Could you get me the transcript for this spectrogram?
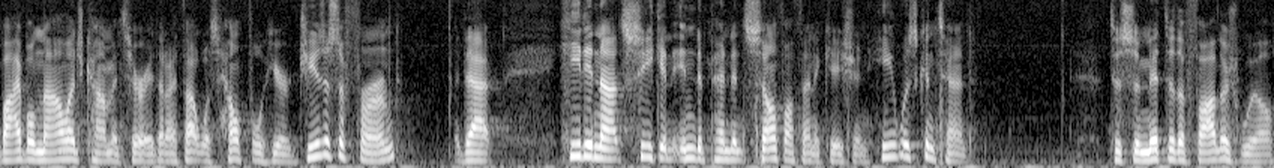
Bible Knowledge Commentary that I thought was helpful here. Jesus affirmed that he did not seek an independent self authentication, he was content to submit to the Father's will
